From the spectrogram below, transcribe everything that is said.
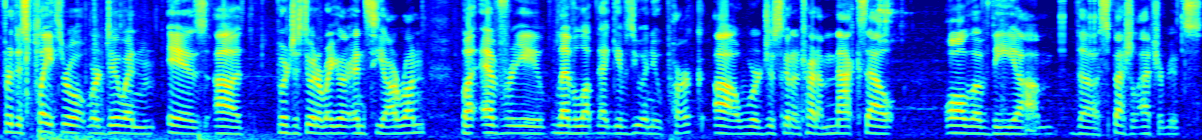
for this playthrough, what we're doing is uh, we're just doing a regular NCR run. But every level up that gives you a new perk, uh, we're just going to try to max out all of the um, the special attributes.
